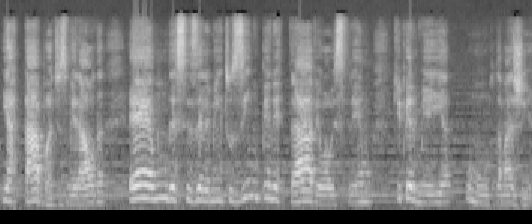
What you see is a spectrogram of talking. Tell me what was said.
e a tábua de esmeralda é um desses elementos impenetrável ao extremo que permeia o mundo da magia.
